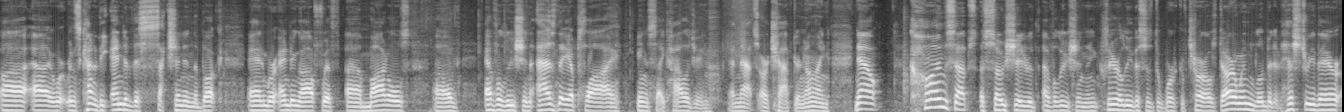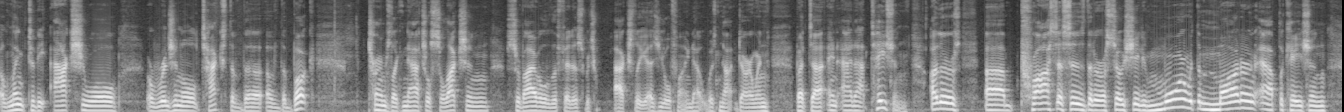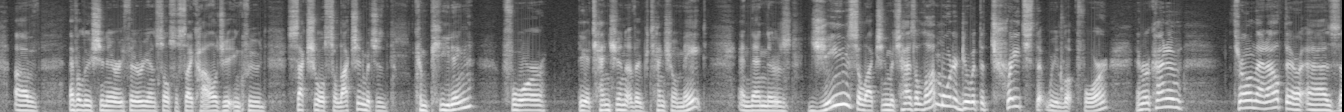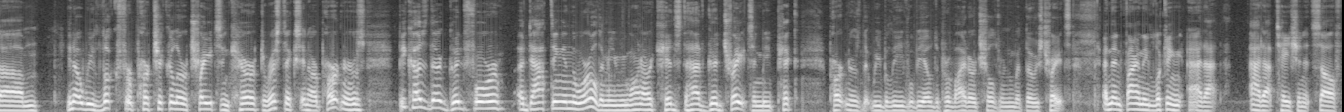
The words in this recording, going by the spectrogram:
Uh, uh, it's kind of the end of this section in the book, and we're ending off with uh, models of evolution as they apply in psychology, and that's our chapter nine. Now, concepts associated with evolution, and clearly this is the work of Charles Darwin, a little bit of history there, a link to the actual original text of the of the book. Terms like natural selection, survival of the fittest, which actually, as you'll find out, was not Darwin, but uh, an adaptation. Others uh, processes that are associated more with the modern application of evolutionary theory and social psychology include sexual selection, which is competing for the attention of a potential mate. And then there's gene selection, which has a lot more to do with the traits that we look for. And we're kind of throwing that out there as, um, you know, we look for particular traits and characteristics in our partners because they're good for adapting in the world. I mean, we want our kids to have good traits, and we pick partners that we believe will be able to provide our children with those traits. And then finally, looking at adaptation itself.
